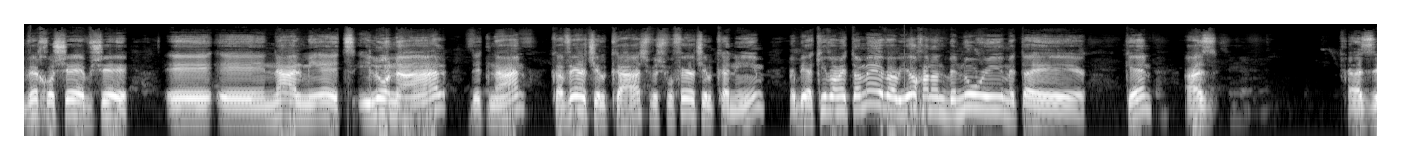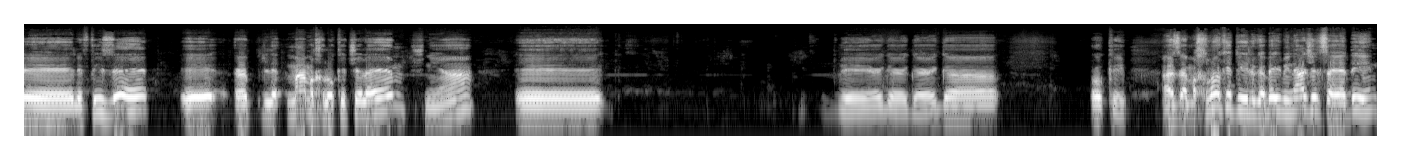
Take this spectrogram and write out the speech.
וחושב שנעל מעץ היא לא נעל, דתנן, כוורת של קש ושפופרת של קנים, רבי עקיבא מטמא ורבי יוחנן בן נורי מטהר, כן? אז, אז uh, לפי זה, uh, מה המחלוקת שלהם? שנייה. Uh, uh, רגע, רגע, רגע. אוקיי. אז המחלוקת היא לגבי מנהל של ציידין,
